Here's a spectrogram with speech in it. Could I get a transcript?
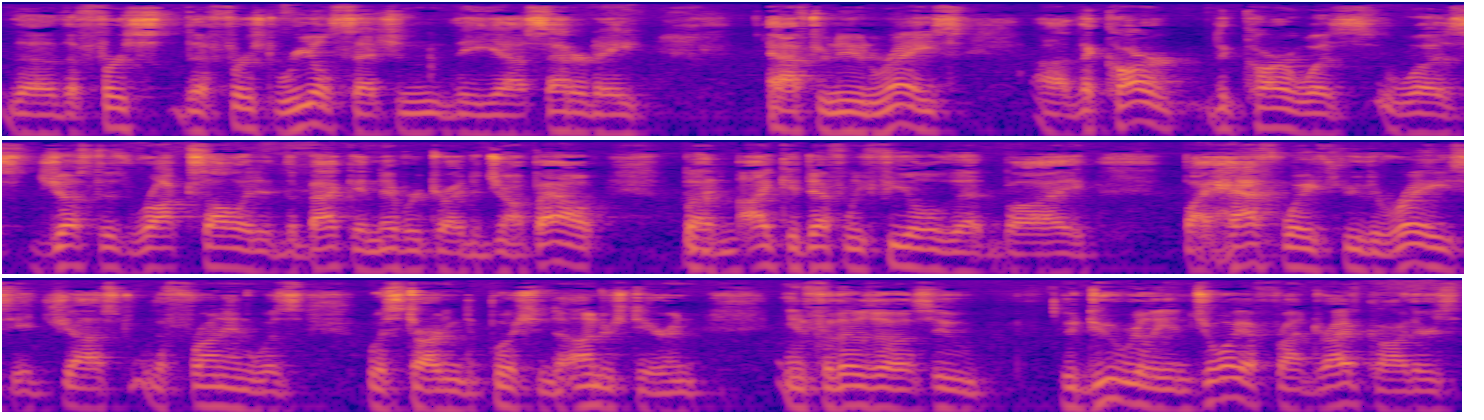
the the first the first real session, the uh, Saturday afternoon race, uh, the car the car was was just as rock solid. At the back end never tried to jump out, but I could definitely feel that by by halfway through the race, it just the front end was was starting to push into understeer. And and for those of us who who do really enjoy a front drive car, there's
